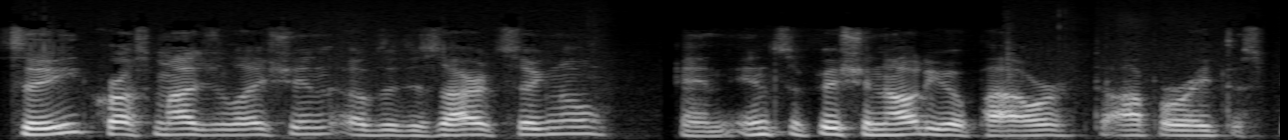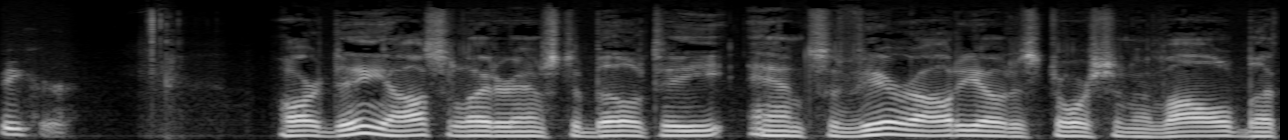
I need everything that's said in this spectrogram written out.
C. Cross modulation of the desired signal and insufficient audio power to operate the speaker. Or D. Oscillator instability and severe audio distortion of all but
